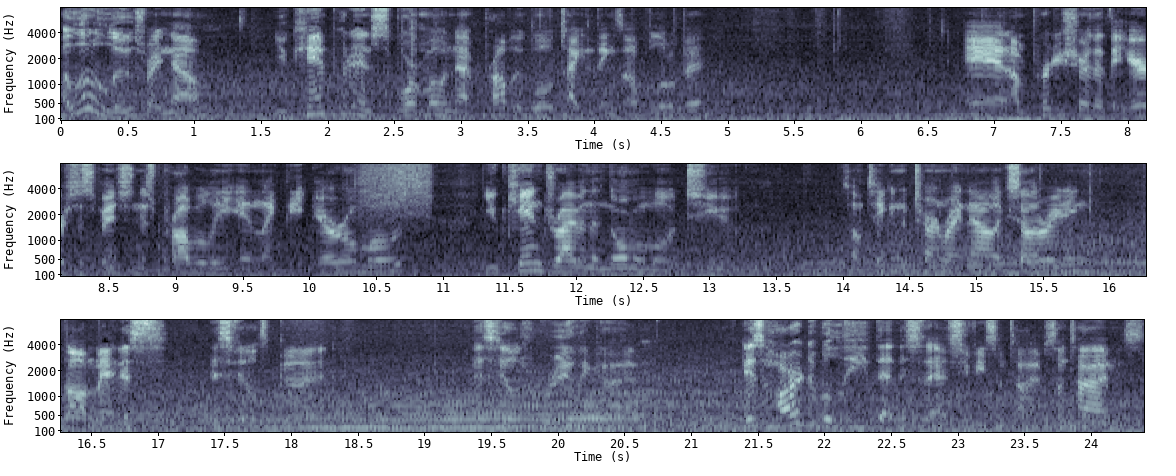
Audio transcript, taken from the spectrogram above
a little loose right now. You can put it in sport mode and that probably will tighten things up a little bit. I'm pretty sure that the air suspension is probably in like the aero mode. You can drive in the normal mode too. So I'm taking a turn right now, accelerating. Oh man, this this feels good. This feels really good. It's hard to believe that this is an SUV sometimes. Sometimes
